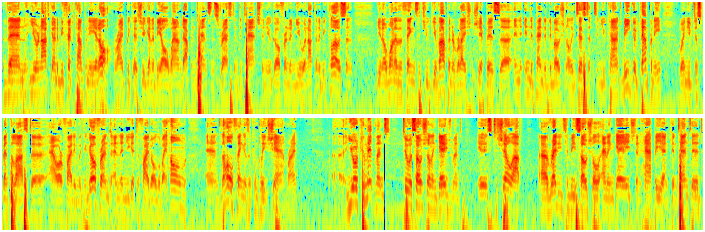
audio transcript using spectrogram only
then you're not going to be fit company at all, right? Because you're going to be all wound up and tense and stressed and detached, and your girlfriend and you are not going to be close. And you know, one of the things that you give up in a relationship is uh, an independent emotional existence, and you can't be good company when you've just spent the last uh, hour fighting with your girlfriend, and then you get to fight all the way home, and the whole thing is a complete sham, right? Uh, your commitment to a social engagement is to show up uh, ready to be social and engaged and happy and contented,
